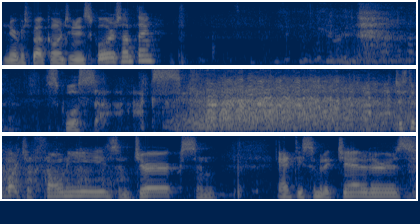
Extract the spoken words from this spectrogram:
nervous about going to a new school or something? School sucks. Just a bunch of phonies and jerks and anti Semitic janitors.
